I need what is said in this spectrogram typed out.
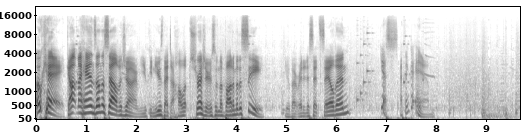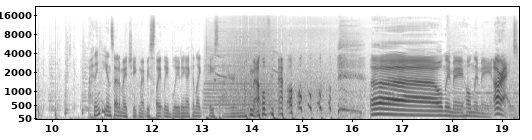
Okay, got my hands on the salvage arm. You can use that to haul up treasures from the bottom of the sea. You about ready to set sail, then? Yes, I think I am. I think the inside of my cheek might be slightly bleeding. I can, like, taste iron in my mouth now. uh, only me, only me. All right.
